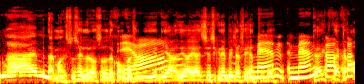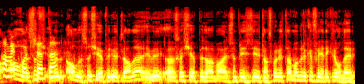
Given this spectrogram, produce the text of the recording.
Nei, men det er mange som selger også. Det kommer kanskje Ja. nye. Jeg, jeg, jeg syns ikke det bildet er så entydig. Men- men Det er- da- det er ikke da kan vi fortsette. som alle som kjøper i utlandet og skal kjøpe da varer som prises i utenlandsk valuta, må bruke flere kroner.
